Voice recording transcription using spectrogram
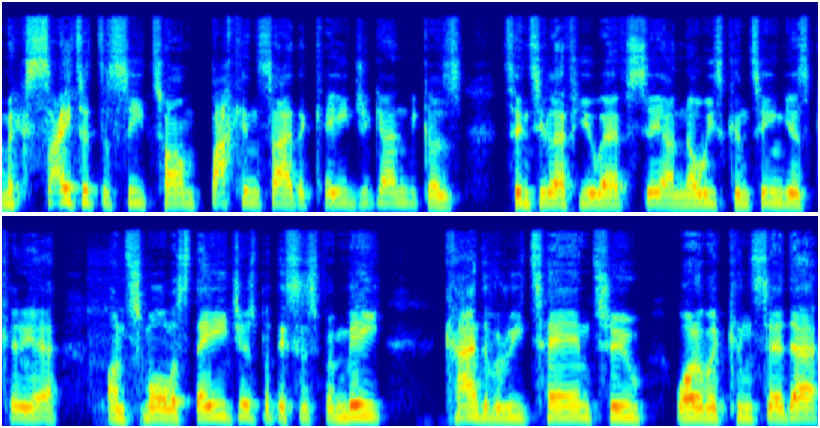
I'm excited to see Tom back inside the cage again because since he left UFC, I know he's continued his career on smaller stages, but this is for me kind of a return to what I would consider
